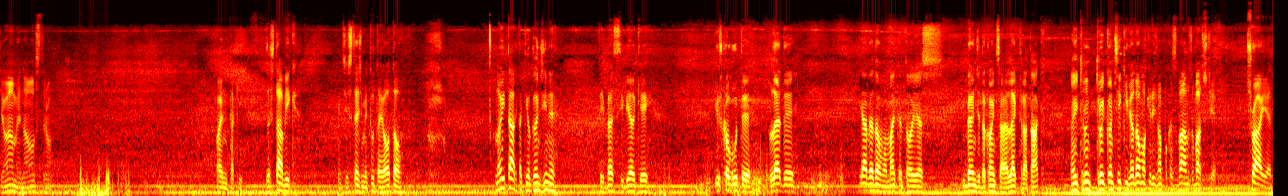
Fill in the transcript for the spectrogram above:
Działamy na ostro. Fajny taki zestawik. Więc jesteśmy tutaj oto. No i tak, takie oględziny tej bestii wielkiej. Już koguty, ledy. Ja wiadomo, Michael to jest i będzie do końca Elektra, tak? No i trój, trójkąciki, wiadomo, kiedyś Wam pokazywałem, zobaczcie. Try it.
